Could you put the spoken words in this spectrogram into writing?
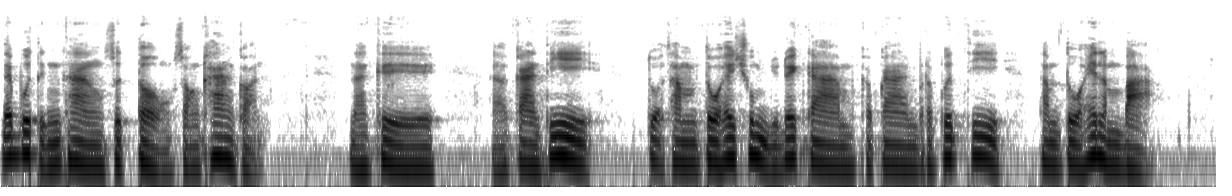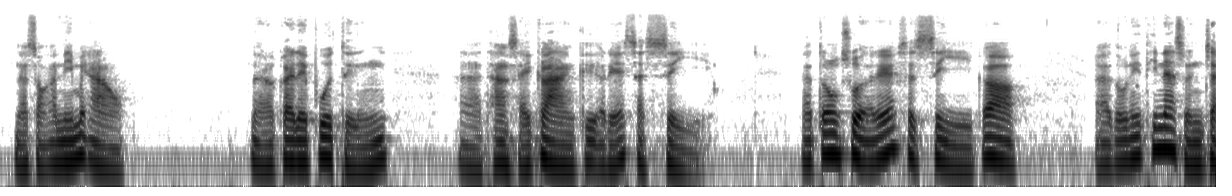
ได้พูดถึงทางสุดโต่งสองข้างก่อนนะคือการที่ตัวทำตัวให้ชุ่มอยู่ด้วยกาม กับการประพฤติที่ทำตัวให้ลำบากนะสองอันนี้ไม่เอานะแล้วก็ได้พูดถึงทางสายกลางคืออริยสัจสี่นะตรงส่วนอริยสัจสี่ก็ตรงนี้ที่น่าสนใจ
